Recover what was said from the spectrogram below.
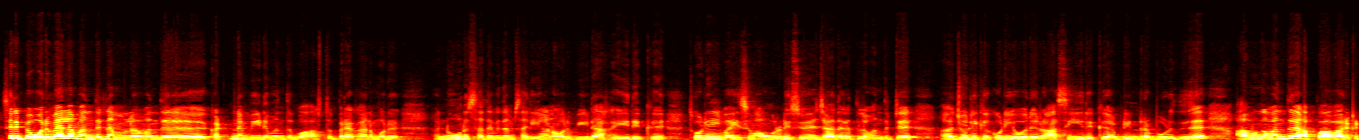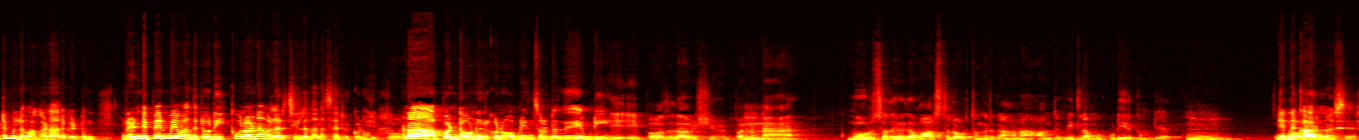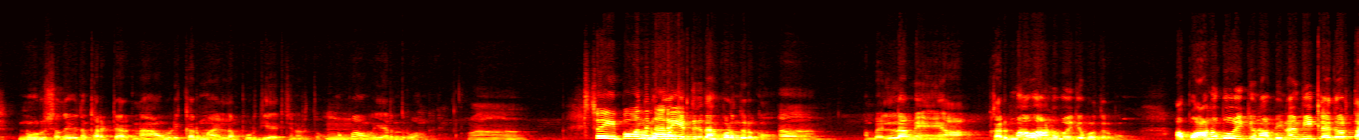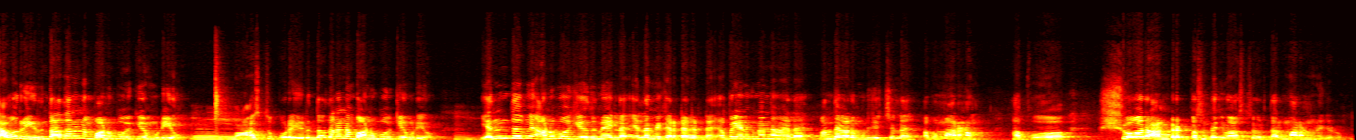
சரி இப்போ ஒருவேளை வந்து நம்மளை வந்து கட்டின வீடு வந்து வாஸ்து பிரகாரம் ஒரு நூறு சதவீதம் சரியான ஒரு வீடாக இருக்கு. தொழில் வயசும் அவங்களுடைய சுயஜாதகத்தில் வந்துட்டு ஜொலிக்கக்கூடிய ஒரு ராசி இருக்கு அப்படின்ற பொழுது அவங்க வந்து அப்பாவா இருக்கட்டும் இல்லை மகனா இருக்கட்டும் ரெண்டு பேருமே வந்துட்டு ஒரு ஈக்குவலான வளர்ச்சியில தானே சார் இருக்கணும். இப்போ- ஆனா அப் அண்ட் டவுன் இருக்கணும் அப்படின்னு சொல்றது எப்படி? இப்போ அதுதான் விஷயம். இப்போ என்னன்னா நூறு சதவீதம் வாசத்தில் ஒருத்தவங்க இருக்காங்கன்னா அந்த வீட்டில் அவங்க குடியிருக்க முடியாது. என்ன காரணம் சார்? நூறு சதவீதம் கரெக்டாக இருக்குன்னா அவங்களுடைய கர்மா எல்லாம் பூர்த்தி ஆயிடுச்சுன்னு அர்த்தம். அப்போ அவங்க இறந்துருவாங்க. ஸோ இப்போ வந்து நிறைய அனுபவிக்கிறதுக்கு தான் பிறந்திருக்கோம். நம்ம எல்லாமே கர்மாவை அனுபவிக்க பிறந்திருக்கோம். அப்போ அனுபவிக்கணும் அப்படின்னா வீட்டில் ஏதோ ஒரு தவறு இருந்தால் தானே நம்ம அனுபவிக்க முடியும். வாஸ்து குறை இருந்தால் தானே நம்ம அனுபவிக்க முடியும். எந்தமே அனுபவிக்க எதுவுமே இல்லை. எல்லாமே கரெக்டாக கரெக்டாக அப்போ எனக்கு என்ன வேலை? வந்த வேலை முடிஞ்சிச்சுல்ல அப்போ மரணம். அப்போது ஷோர் ஹண்ட்ரட் பர்சன்டேஜ் வாஸ்து இருந்தால் மரணம் நிகழும்.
